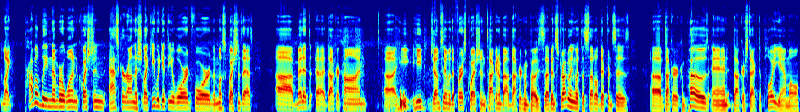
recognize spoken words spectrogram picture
like probably number one question asker on the show, like he would get the award for the most questions asked. Uh, met at uh, DockerCon. Uh, he he jumps in with the first question, talking about Docker Compose. He says, "I've been struggling with the subtle differences of Docker Compose and Docker Stack Deploy YAML."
